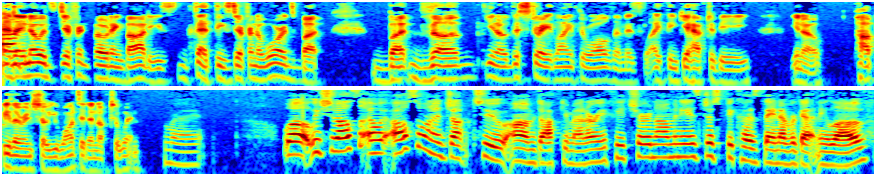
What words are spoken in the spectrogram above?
And Um, I know it's different voting bodies at these different awards, but but the you know the straight line through all of them is I think you have to be you know popular and show you want it enough to win. Right. Well, we should also. I also want to jump to um, documentary feature nominees, just because they never get any love.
